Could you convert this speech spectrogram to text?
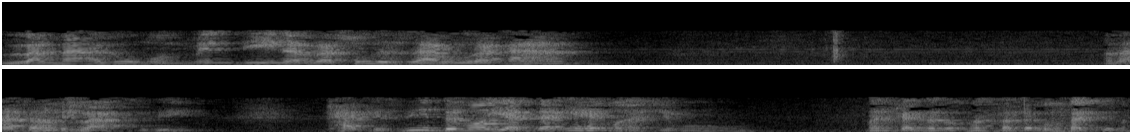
و معلوم من دین رسول ضرورتن انا اصلا همش رفت بدی تکذیب به ما یدعیه منجمون. من کذب من صدق منجمون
